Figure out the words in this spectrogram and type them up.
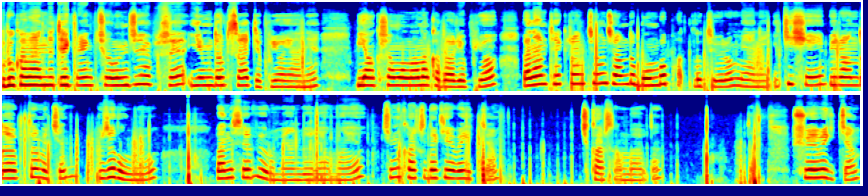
Brookhaven'de tek renk challenge ise 24 saat yapıyor yani. Bir akşam olana kadar yapıyor. Ben hem tek renk challenge hem de bomba patlatıyorum. Yani iki şeyi bir anda yaptığım için güzel oluyor. Ben de seviyorum yani böyle yapmayı. Şimdi karşıdaki eve gideceğim. Çıkarsam bu evden. Şu eve gideceğim.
